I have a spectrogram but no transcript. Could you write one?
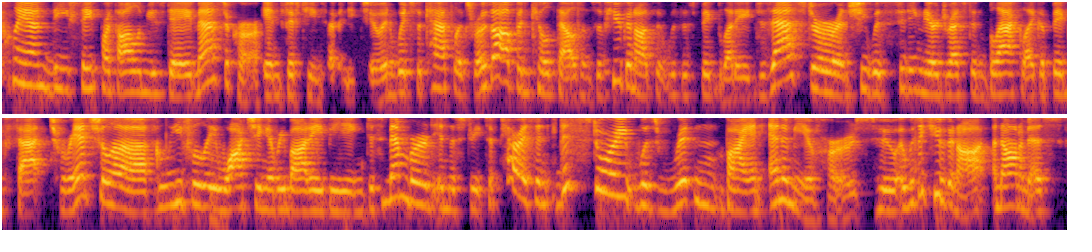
planned the St. Bartholomew's Day massacre in 1572, in which the Catholics rose up and killed thousands of Huguenots. It was this big bloody disaster. And she was sitting there dressed in black like a big fat tarantula, gleefully watching everybody being dismembered in the streets of Paris. And this story was written by an enemy of hers who, it was a Huguenot, anonymous,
